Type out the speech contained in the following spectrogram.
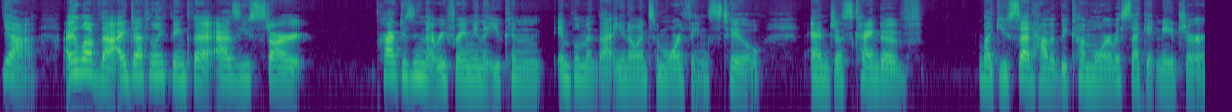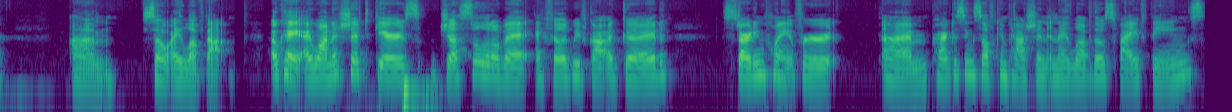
Yeah, I love that. I definitely think that as you start practicing that reframing that you can implement that, you know, into more things too and just kind of like you said have it become more of a second nature. Um so I love that. Okay, I want to shift gears just a little bit. I feel like we've got a good starting point for um, practicing self compassion, and I love those five things.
